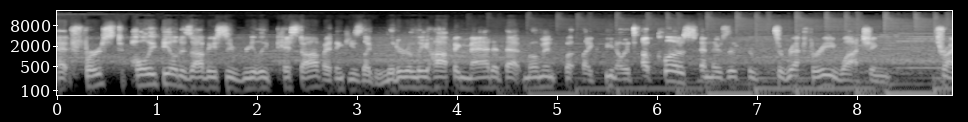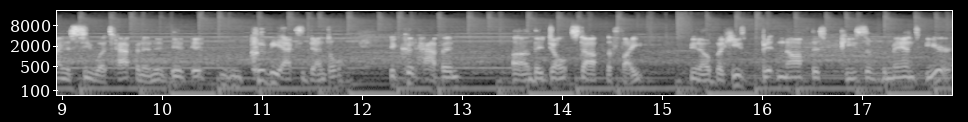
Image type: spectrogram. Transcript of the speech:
At first, Holyfield is obviously really pissed off. I think he's like literally hopping mad at that moment. But like you know, it's up close, and there's a it's a referee watching, trying to see what's happening. It, it, it could be accidental. It could happen. Uh, they don't stop the fight, you know. But he's bitten off this piece of the man's ear.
